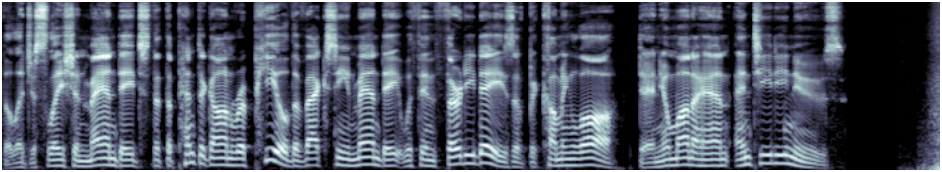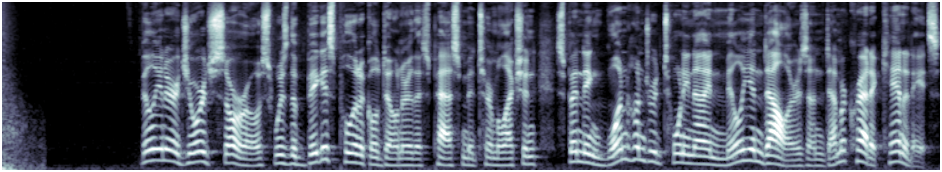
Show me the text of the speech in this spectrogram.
The legislation mandates that the Pentagon repeal the vaccine mandate within 30 days of becoming law. Daniel Monahan, NTD News. Billionaire George Soros was the biggest political donor this past midterm election, spending $129 million on Democratic candidates.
